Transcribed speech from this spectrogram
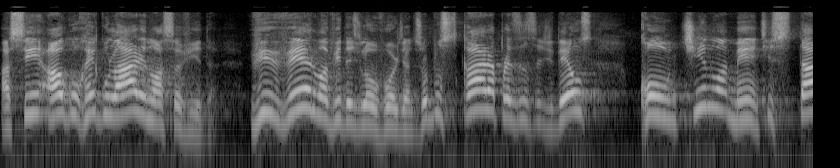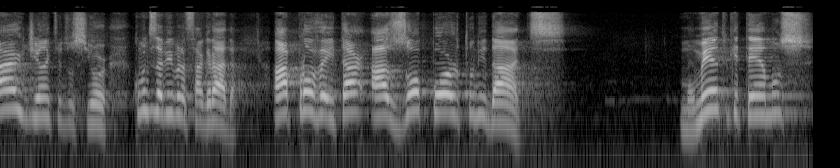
assim, algo regular em nossa vida viver uma vida de louvor diante do Senhor, buscar a presença de Deus continuamente, estar diante do Senhor. Como diz a Bíblia Sagrada, aproveitar as oportunidades. No momento que temos,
